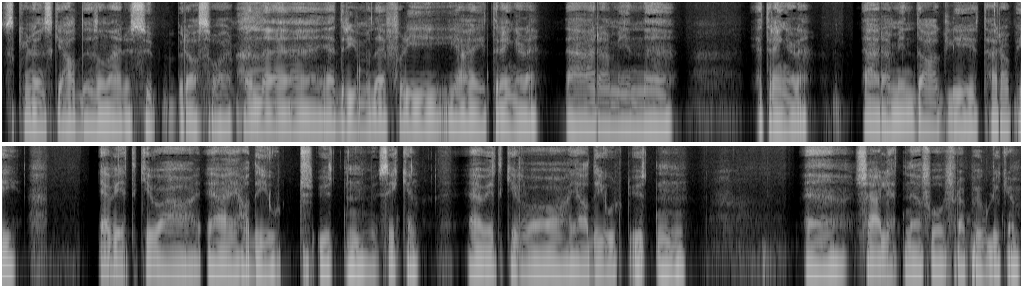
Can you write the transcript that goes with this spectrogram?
skulle ønske jeg hadde sånn her superbra svar, men eh, jeg driver med det fordi jeg trenger det. Det her er min eh, Jeg trenger det. Det her er min daglige terapi. Jeg vet ikke hva jeg hadde gjort uten musikken. Jeg vet ikke hva jeg hadde gjort uten eh, kjærligheten jeg får fra publikum.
